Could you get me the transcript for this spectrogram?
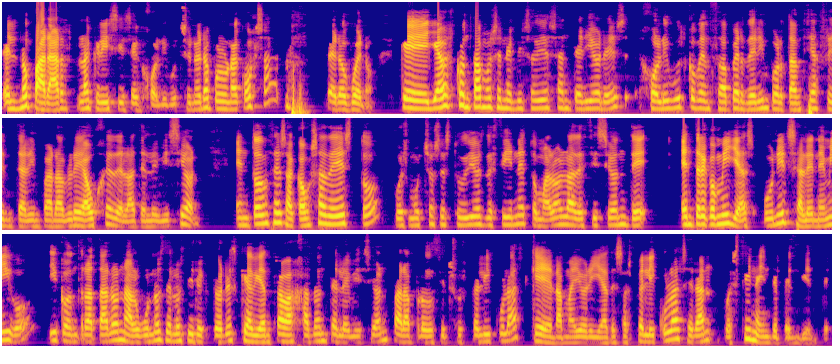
el no parar la crisis en Hollywood. Si no era por una cosa, pero bueno, que ya os contamos en episodios anteriores, Hollywood comenzó a perder importancia frente al imparable auge de la televisión. Entonces, a causa de esto, pues muchos estudios de cine tomaron la decisión de entre comillas, unirse al enemigo y contrataron a algunos de los directores que habían trabajado en televisión para producir sus películas, que la mayoría de esas películas eran pues cine independiente.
